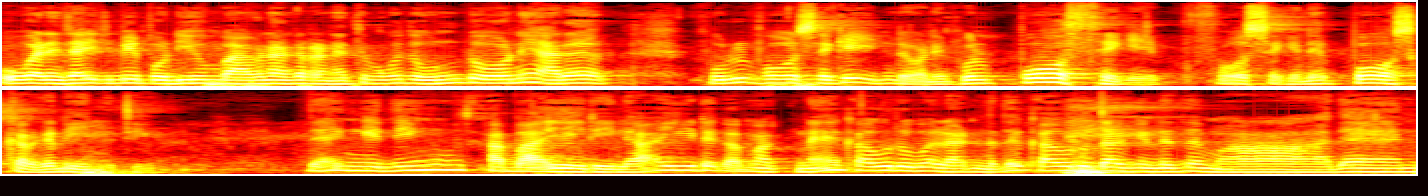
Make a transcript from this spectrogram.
ඌව නිසා ඉතින් මේ පොඩි උන් භාවනා කරන්නේ නැත්නම් මොකද උන්ට ඕනේ අර ෆුල් ෆෝස් එකේ ඉන්න ඕනේ. ෆුල් පෝස් එකේ. ෆෝස් එකේ පෝස් කරගෙන ඉන්න තියෙනවා. දැන් ඉතින් කබායේ ඉරිලා ඊට ගමක් නැහැ. කවුරු බලන්නද කවුරු දකින්නද මා දැන්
